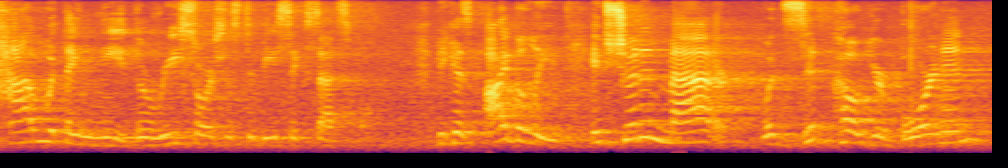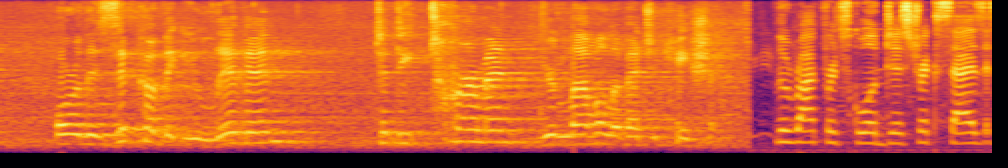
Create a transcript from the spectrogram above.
have what they need, the resources to be successful. Because I believe it shouldn't matter what zip code you're born in or the zip code that you live in to determine your level of education. The Rockford School District says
